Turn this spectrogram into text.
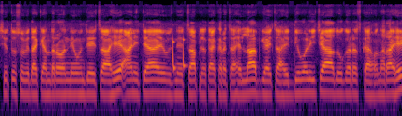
सेतू सुविधा केंद्रावर नेऊन द्यायचं आहे आणि त्या योजनेचा आपल्याला काय करायचं आहे? लाभ घ्यायचा आहे. दिवाळीच्या अगोदरच काय होणार आहे?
